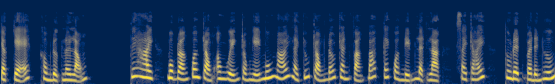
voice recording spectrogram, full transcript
chặt chẽ, không được lơi lỏng. Thứ hai, một đoạn quan trọng ông Nguyễn Trọng Nghĩa muốn nói là chú trọng đấu tranh phản bác cái quan điểm lệch lạc, sai trái, thù địch và định hướng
